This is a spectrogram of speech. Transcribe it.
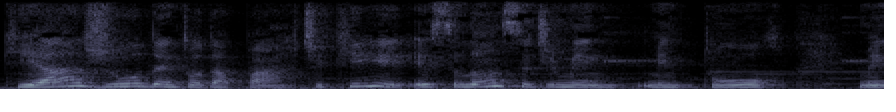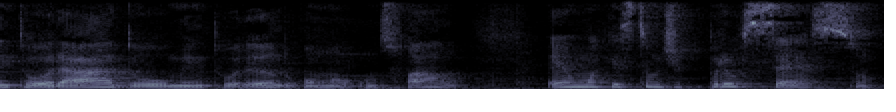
que há ajuda em toda parte, que esse lance de mentor, mentorado ou mentorando, como alguns falam, é uma questão de processo.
